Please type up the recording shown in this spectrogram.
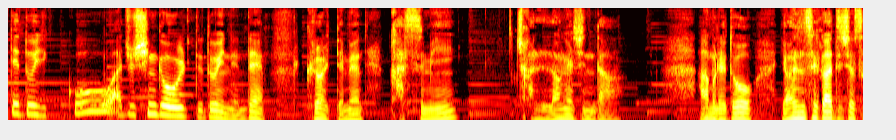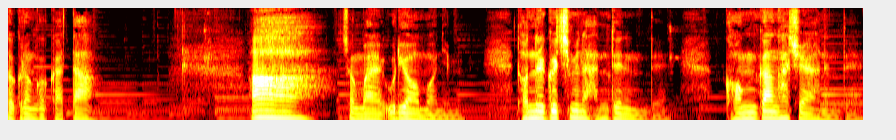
때도 있고 아주 싱거울 때도 있는데 그럴 때면 가슴이 철렁해진다. 아무래도 연세가 드셔서 그런 것 같다. 아, 정말 우리 어머님 더 늙으시면 안 되는데 건강하셔야 하는데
